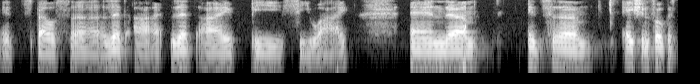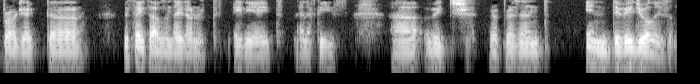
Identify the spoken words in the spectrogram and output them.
It spells uh, Z I Z I P C Y, and um, it's an Asian focused project uh, with 8,888 NFTs, uh, which represent individualism,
